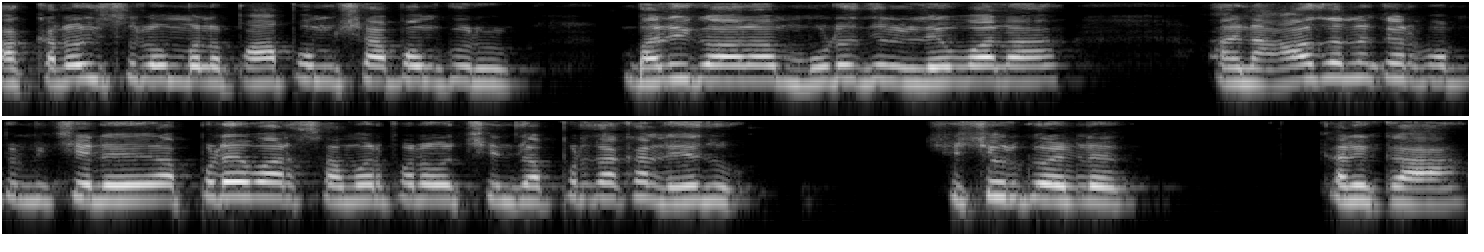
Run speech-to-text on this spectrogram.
ఆ కలవిసులో మన పాపం శాపంకు బలి కావాలా? మూడో దిన లేవాలా? ఆయన ఆదరణకర పంపించే అప్పుడే వారి సమర్పణ వచ్చింది. అప్పుడు దాకా లేదు. శిష్యులకు కనుక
